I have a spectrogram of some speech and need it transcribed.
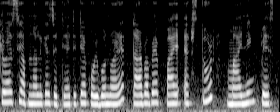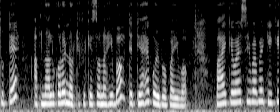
কে ৱাই চি আপোনালোকে যেতিয়াই তেতিয়াই কৰিব নোৱাৰে তাৰ বাবে পাই এপছটোৰ মাইনিং পেজটোতে আপোনালোকলৈ ন'টিফিকেশ্যন আহিব তেতিয়াহে কৰিব পাৰিব। পাই কে ৱাই চিৰ বাবে কি কি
